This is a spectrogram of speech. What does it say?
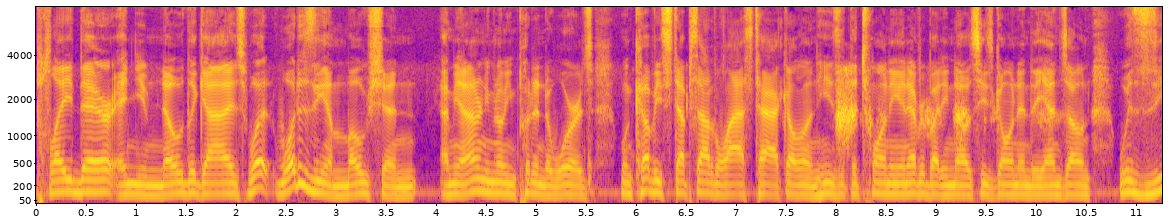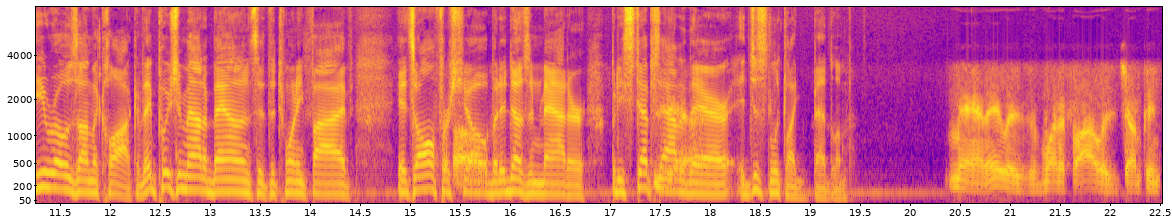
played there and you know the guys. What what is the emotion I mean, I don't even know if you can put into words. When Covey steps out of the last tackle and he's at the 20 and everybody knows he's going into the end zone with zeros on the clock. If they push him out of bounds at the 25, it's all for show, oh. but it doesn't matter. But he steps yeah. out of there. It just looked like bedlam. Man, it was wonderful. I was jumping,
